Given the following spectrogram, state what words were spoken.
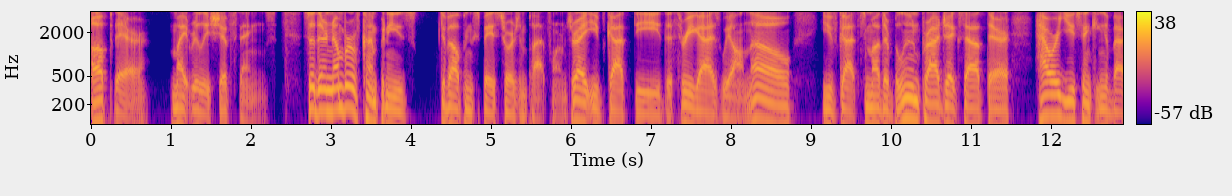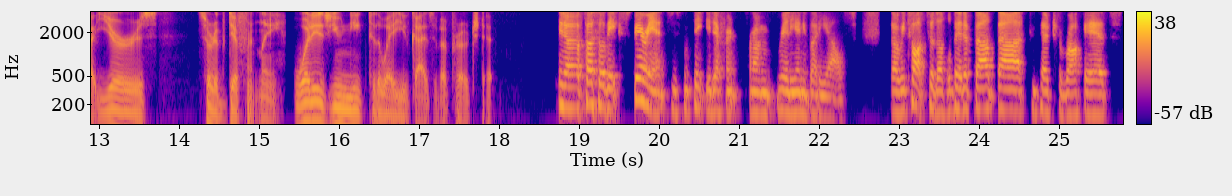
up there might really shift things. So there are a number of companies developing space tourism platforms, right? You've got the the three guys we all know. You've got some other balloon projects out there. How are you thinking about yours sort of differently? What is unique to the way you guys have approached it? You know, first of all, the experience is completely different from really anybody else. So we talked a little bit about that compared to rockets.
